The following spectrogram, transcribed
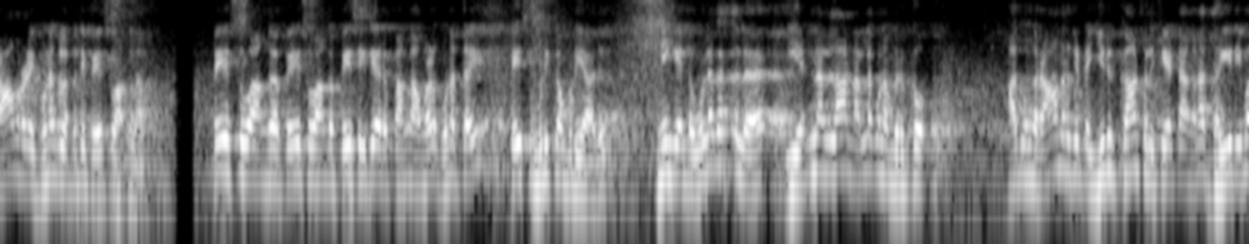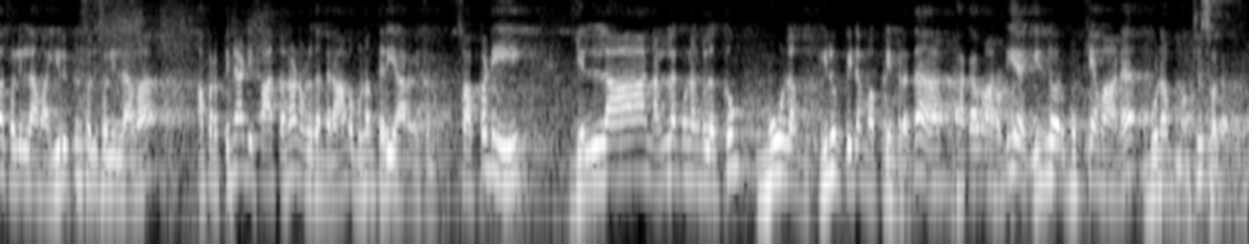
ராமனுடைய குணங்களை பற்றி பேசுவாங்களாம். பேசுவாங்க பேசுவாங்க பேசிக்கிட்டே இருப்பாங்க. அவங்களால குணத்தை பேசி முடிக்க முடியாது. நீங்கள் இந்த உலகத்தில் என்னெல்லாம் நல்ல குணம் இருக்கோ அது உங்கள் ராமர்கிட்ட இருக்கான்னு சொல்லி கேட்டாங்கன்னா தைரியமாக சொல்லிடலாமா? இருக்குன்னு சொல்லி சொல்லிடலாமா? அப்புறம் பின்னாடி பார்த்தோன்னா நம்மளுக்கு அந்த ராம குணம் தெரிய ஆரம்பிக்கணும் ஸோ அப்படி எல்லா நல்ல குணங்களுக்கும் மூலம் இருப்பிடம் அப்படின்றது தான் பகவானுடைய இன்னொரு முக்கியமான குணம் அப்படின்னு சொல்கிறார்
